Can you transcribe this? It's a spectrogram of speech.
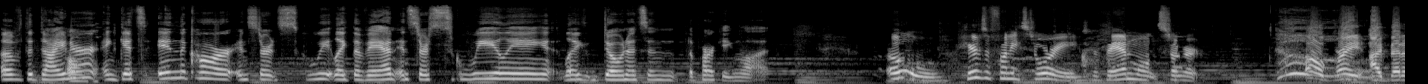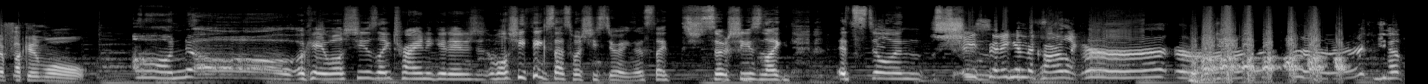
of the diner oh. and gets in the car and starts squeal like the van and starts squealing like donuts in the parking lot. Oh, here's a funny story. The van won't start. Oh, great. I bet it fucking won't. Oh no! Okay, well she's like trying to get in. Well, she thinks that's what she's doing. It's like so she's like, it's still in. She's in- sitting in the car like. "Arr, arr, arr." Yep,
